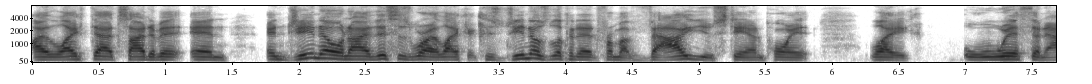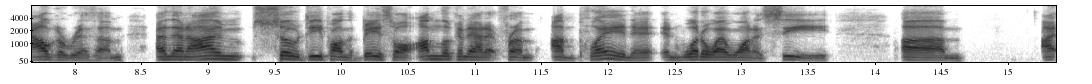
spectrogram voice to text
I like that side of it. And and Gino and I, this is where I like it because Gino's looking at it from a value standpoint, like with an algorithm. And then I'm so deep on the baseball, I'm looking at it from I'm playing it and what do I want to see? Um, I,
